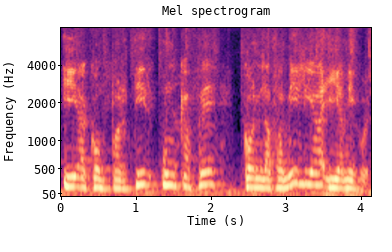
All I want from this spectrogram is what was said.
y a compartir un café con la familia y amigos.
